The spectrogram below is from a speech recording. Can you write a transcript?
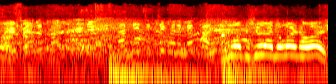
Awesome. Não, deixa eu olhar, olha, olha.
